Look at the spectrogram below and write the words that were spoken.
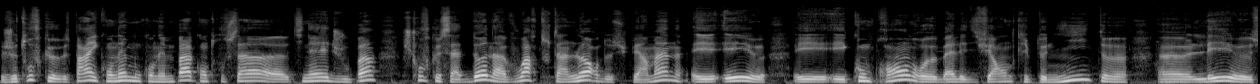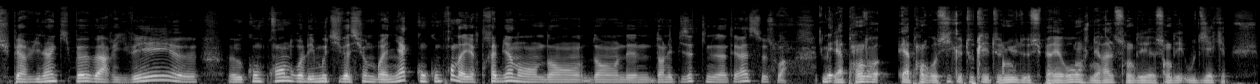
je trouve que, pareil, qu'on aime ou qu'on n'aime pas, qu'on trouve ça euh, teenage ou pas, je trouve que ça donne à voir tout un lore de Superman et, et, euh, et, comprendre euh, bah, les différentes kryptonites, les super vilains qui peuvent arriver, comprendre les motivations de Brainiac, qu'on comprend d'ailleurs très bien dans, dans, dans, dans l'épisode qui nous intéresse ce soir. Mais... Et apprendre, et apprendre aussi que toutes les tenues de super-héros en général sont des, sont des hoodies à capuche.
